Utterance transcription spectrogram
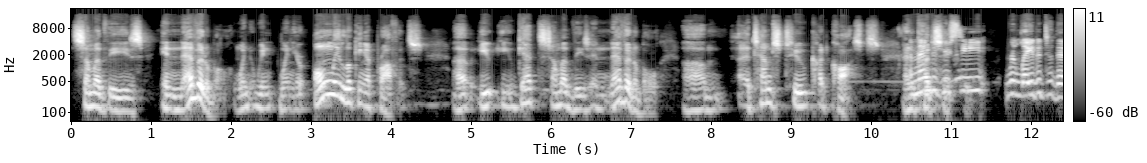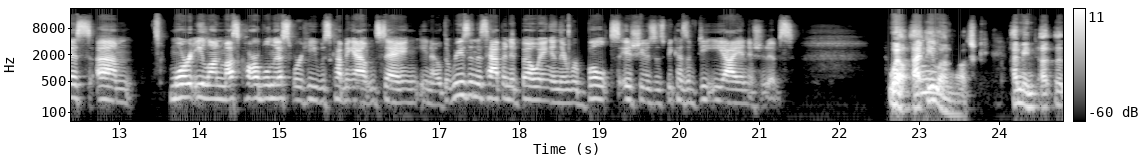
some of these inevitable, when, when, when you're only looking at profits, uh, you, you get some of these inevitable um, attempts to cut costs. And, and then did you see related to this um, more Elon Musk horribleness where he was coming out and saying, you know, the reason this happened at Boeing and there were bolts issues is because of DEI initiatives. Well, I uh, mean, Elon Musk, I mean, uh, uh,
